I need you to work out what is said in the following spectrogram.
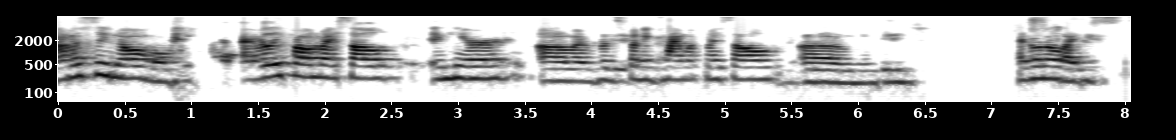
Honestly, no. I really found myself in here. Um, I've been spending time with myself. Um, I don't know, I just,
